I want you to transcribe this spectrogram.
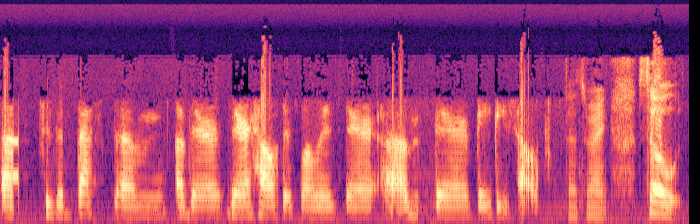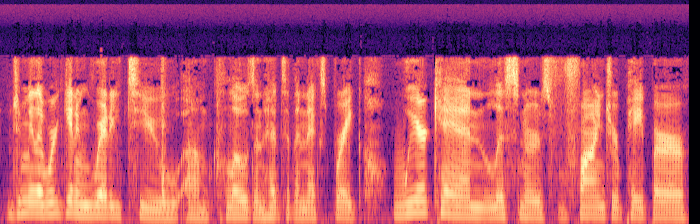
uh, to the best um, of their their health as well as their um, their baby's health. That's right. So, Jamila, we're getting ready to um, close and head to the next break. Where can listeners find your paper?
